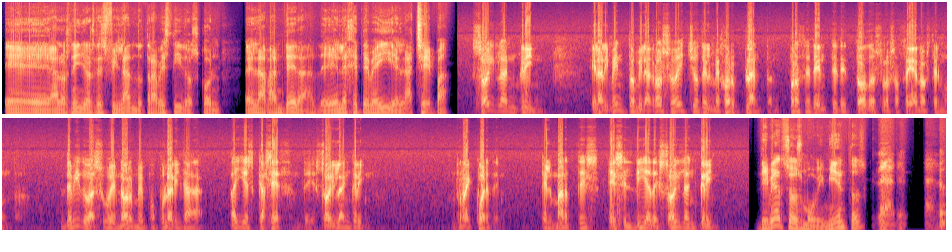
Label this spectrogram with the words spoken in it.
eh, a los niños desfilando travestidos con eh, la bandera de LGTBI en la chepa, Soylent Green, el alimento milagroso hecho del mejor plancton, procedente de todos los océanos del mundo. Debido a su enorme popularidad, hay escasez de Soylent Green. Recuerden, el martes es el día de Soylent Green. diversos movimientos Claro, claro.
